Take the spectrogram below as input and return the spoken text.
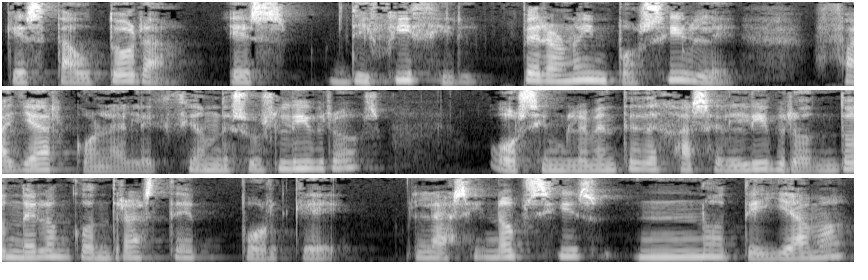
que esta autora es difícil, pero no imposible, fallar con la elección de sus libros, o simplemente dejas el libro donde lo encontraste porque la sinopsis no te llama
